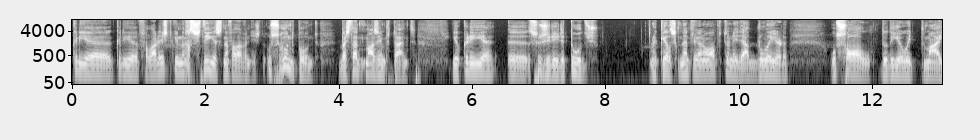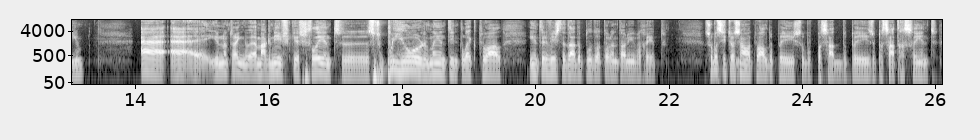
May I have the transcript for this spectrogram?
queria, queria falar isto, porque não resistia se não falava nisto. O segundo ponto, bastante mais importante, eu queria uh, sugerir a todos aqueles que não tiveram a oportunidade de ler O Sol do dia 8 de maio. Eu não tenho a magnífica, excelente, superiormente intelectual entrevista dada pelo Dr. António Barreto sobre a situação atual do país, sobre o passado do país, o passado recente, eh,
